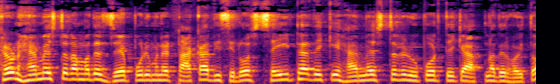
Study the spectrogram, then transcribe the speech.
কারণ হ্যামস্টার আমাদের যে পরিমাণে টাকা দিছিল, সেইটা দেখে হ্যামস্টারের উপর থেকে আপনাদের হয়তো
